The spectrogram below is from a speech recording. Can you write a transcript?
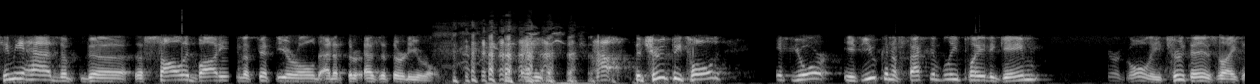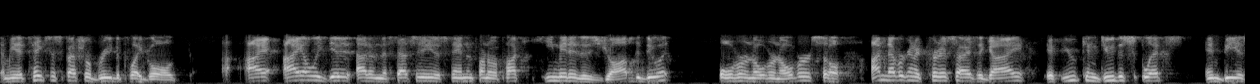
Timmy had the, the, the solid body of a 50 year old as a 30 year old. and how, the truth be told, if you're if you can effectively play the game, you're a goalie. Truth is, like I mean, it takes a special breed to play goal. I I only did it out of necessity to stand in front of a puck. He made it his job to do it over and over and over. So I'm never going to criticize a guy if you can do the splits and be as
